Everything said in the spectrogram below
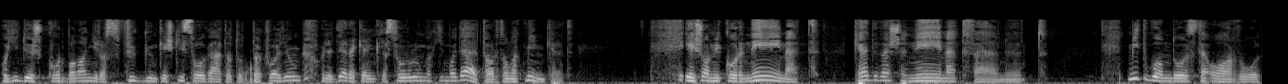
hogy időskorban annyira függünk és kiszolgáltatottak vagyunk, hogy a gyerekeinkre szorulunk, akik majd eltartanak minket. És amikor német, kedves német felnőtt, mit gondolsz te arról,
